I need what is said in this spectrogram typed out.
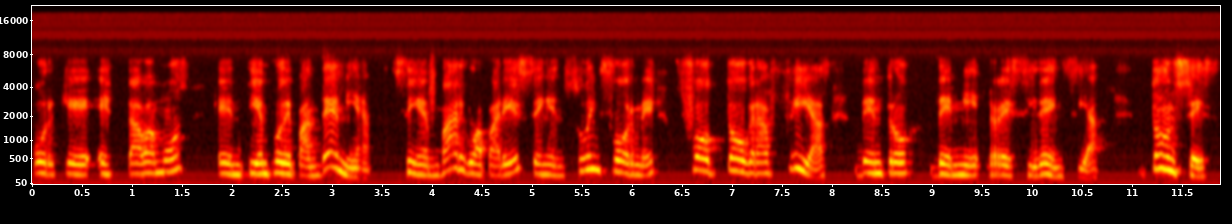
porque estábamos en tiempo de pandemia. Sin embargo, aparecen en su informe fotografías dentro de mi residencia. Entonces,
